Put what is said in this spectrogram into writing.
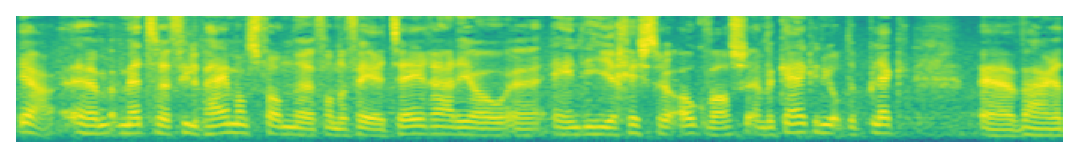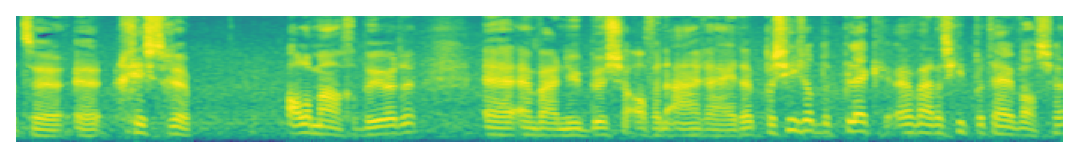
Ja, ehm, met Filip eh, Heijmans van, eh, van de VRT-radio, een eh, die hier gisteren ook was. En we kijken nu op de plek waar het gisteren allemaal gebeurde. en waar nu bussen af en aanrijden. Precies op de plek waar de schietpartij was, hè?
